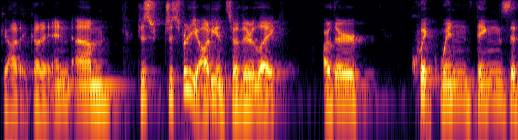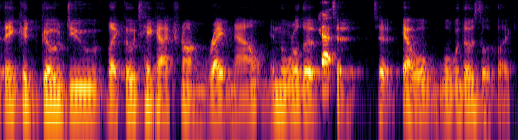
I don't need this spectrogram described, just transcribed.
Got it got it. And um, just just for the audience are there like are there quick win things that they could go do like go take action on right now in the world of yeah. to, to yeah what, what would those look like?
